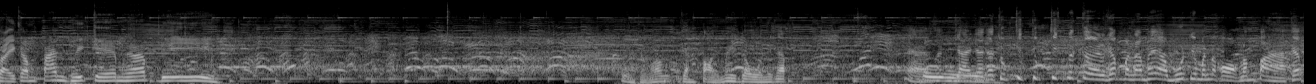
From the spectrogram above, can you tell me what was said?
ศัยกำปั้นพลิกเกมครับดีโอ้แต่ว่ายังต่อยไม่โดนนะครับแหมโอ้ศึกใหญ่แกก็จุกจิกจุกจิกเหลือเกินครับ มันทำให้อาวุธเนี่ยมันออกลำบากครับ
